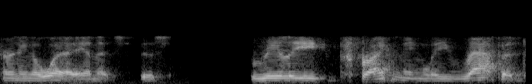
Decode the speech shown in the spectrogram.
turning away, and it's this really frighteningly rapid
